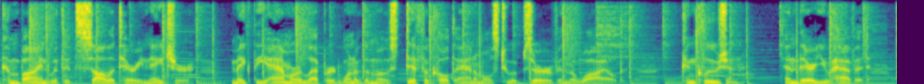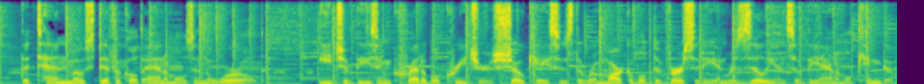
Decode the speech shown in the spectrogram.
combined with its solitary nature, make the Amur leopard one of the most difficult animals to observe in the wild. Conclusion, and there you have it, the 10 most difficult animals in the world. Each of these incredible creatures showcases the remarkable diversity and resilience of the animal kingdom.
